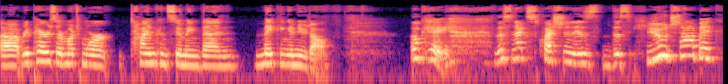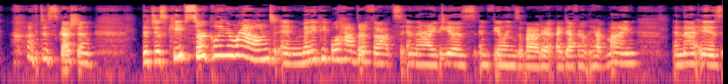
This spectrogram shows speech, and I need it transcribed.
uh, repairs are much more time consuming than making a new doll. Okay, this next question is this huge topic of discussion that just keeps circling around and many people have their thoughts and their ideas and feelings about it. I definitely have mine. And that is,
